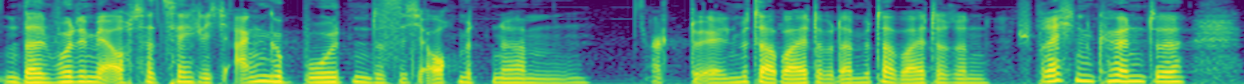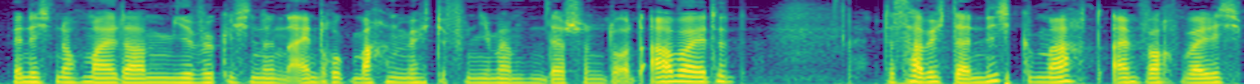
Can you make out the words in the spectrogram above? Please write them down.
Und dann wurde mir auch tatsächlich angeboten, dass ich auch mit einem aktuellen Mitarbeiter oder Mitarbeiterin sprechen könnte, wenn ich nochmal da mir wirklich einen Eindruck machen möchte von jemandem, der schon dort arbeitet. Das habe ich dann nicht gemacht, einfach weil ich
